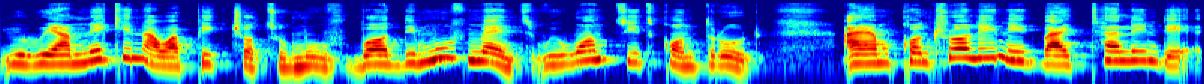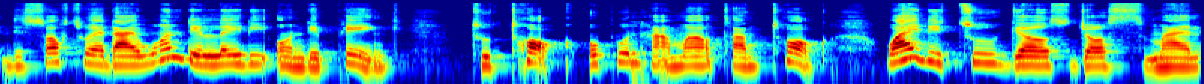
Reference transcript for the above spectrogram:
we are making our picture to move, but the movement, we want it controlled. I am controlling it by telling the, the software that I want the lady on the pink to talk, open her mouth and talk, while the two girls just smile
